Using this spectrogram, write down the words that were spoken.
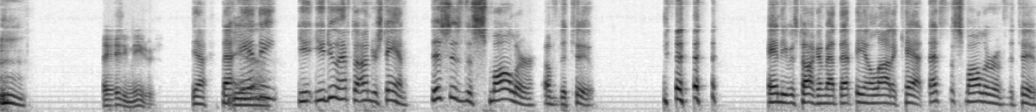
80 meters. Yeah. Now, Yeah. Andy, you, you do have to understand this is the smaller of the two. Andy was talking about that being a lot of cat. That's the smaller of the two.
